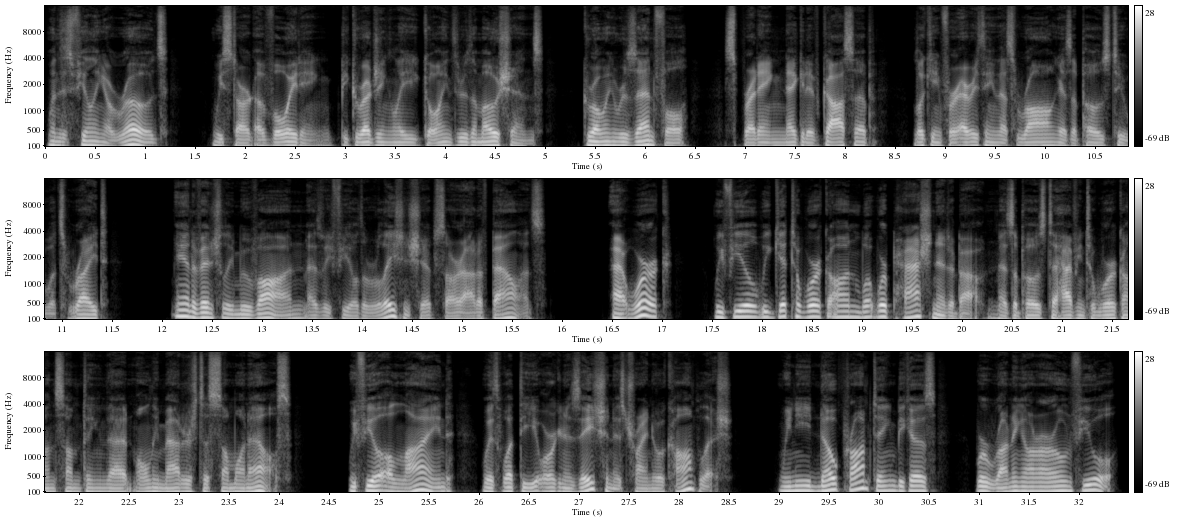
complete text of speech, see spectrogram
When this feeling erodes, we start avoiding, begrudgingly going through the motions, growing resentful, spreading negative gossip, looking for everything that's wrong as opposed to what's right, and eventually move on as we feel the relationships are out of balance. At work, we feel we get to work on what we're passionate about as opposed to having to work on something that only matters to someone else. We feel aligned with what the organization is trying to accomplish. We need no prompting because we're running on our own fuel.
